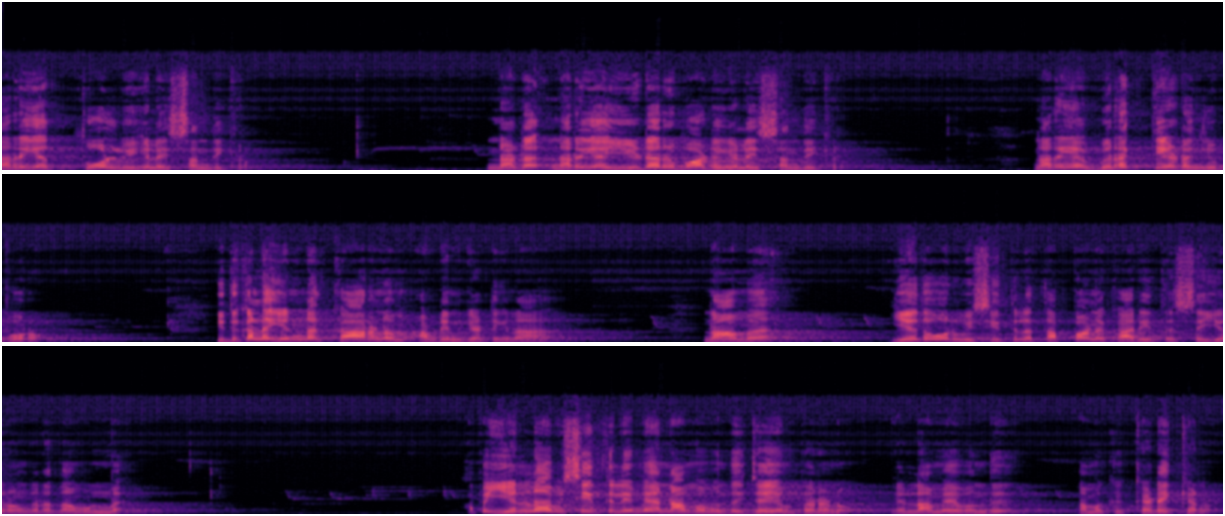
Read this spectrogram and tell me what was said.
நிறைய தோல்விகளை சந்திக்கிறோம். நட நிறைய இடர்பாடுகளை சந்திக்கிறோம். நிறைய விரக்தி அடைஞ்சு போகிறோம் இதுக்கெல்லாம் என்ன காரணம் அப்படின்னு கேட்டிங்கன்னா நாம் ஏதோ ஒரு விஷயத்தில் தப்பான காரியத்தை செய்கிறோங்கிறது தான் உண்மை. அப்போ எல்லா விஷயத்துலையுமே நாம் வந்து ஜெயம் பெறணும். எல்லாமே வந்து நமக்கு கிடைக்கணும்.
